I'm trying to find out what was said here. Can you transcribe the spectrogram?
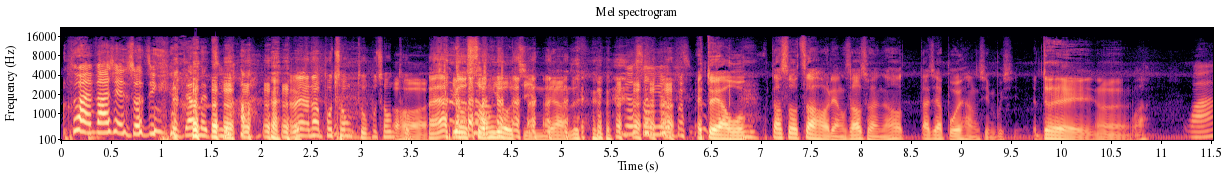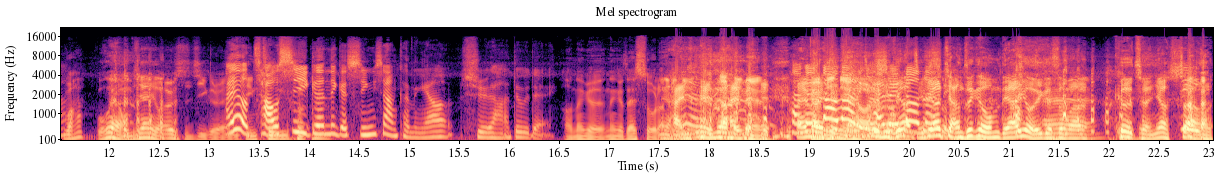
突然发现说，今年有这样的计划。没有，那不冲突，不冲突，又松又紧这样子。又松又紧。哎，对啊，我到时候造好两艘船，然后大家不会航行不行？对，嗯。哇。哇哇，不会啊！我们现在有二十几个人，还有潮汐跟那个星象可能要学啊，对不对？哦，那个那个再说了，还没还没还没到那里，还没到那里。你不要讲这个，我们等下又有一个什么课程要上了。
